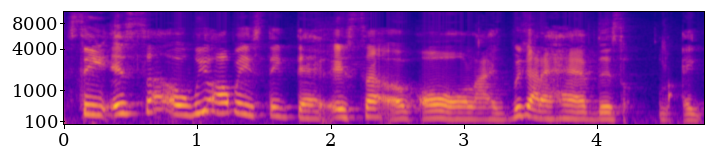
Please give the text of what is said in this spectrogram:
See, it's so, we always think that it's something all like, we got to have this, like,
